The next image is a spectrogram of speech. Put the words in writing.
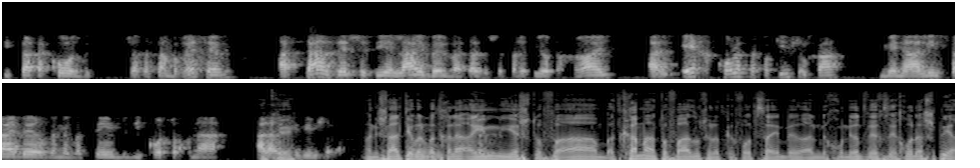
פיסת הקוד שאתה שם ברכב, אתה זה שתהיה liable ואתה זה שצריך להיות אחראי על איך כל הספקים שלך מנהלים סייבר ומבצעים בדיקות תוכנה על okay. אוקיי. הרכיבים שלהם. אני שאלתי אבל בהתחלה, האם יש תופעה, עד כמה התופעה הזו של התקפות סייבר על מכוניות ואיך זה יכול להשפיע?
